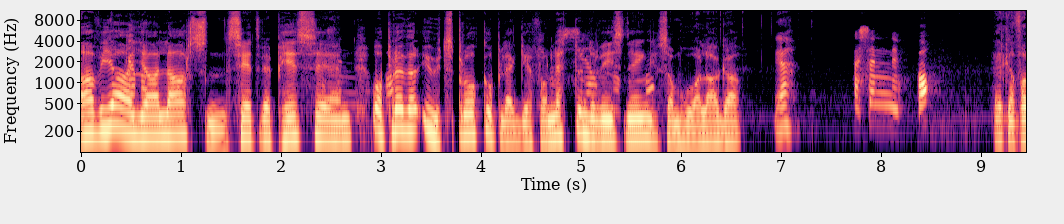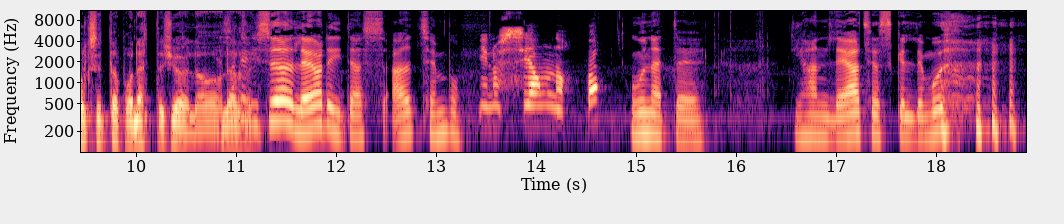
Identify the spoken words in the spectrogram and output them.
Aviaja Larsen sitter ved PC-en og prøver ut språkopplegget for nettundervisning som hun har laga. Ja. Her kan folk sitte på nettet sjøl og Så lære kan de seg. sidde og lave det i deres eget tempo, Uten at øh, de har en lærer til å skille dem ut.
